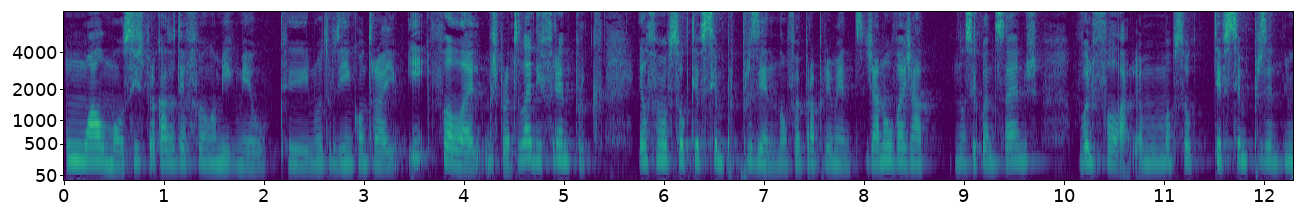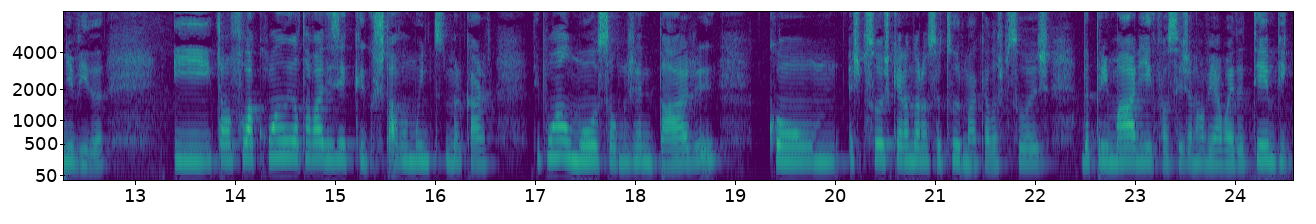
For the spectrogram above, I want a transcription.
um almoço, isto por acaso até foi um amigo meu que no outro dia encontrei e falei-lhe, mas pronto, ele é diferente porque ele foi uma pessoa que esteve sempre presente, não foi propriamente, já não o vejo há não sei quantos anos, vou-lhe falar, é uma pessoa que esteve sempre presente na minha vida e estava a falar com ele e ele estava a dizer que gostava muito de marcar tipo um almoço ou um jantar com as pessoas que eram da nossa turma, aquelas pessoas da primária que você já não vê há de tempo e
